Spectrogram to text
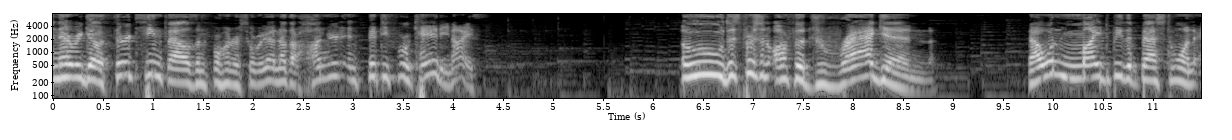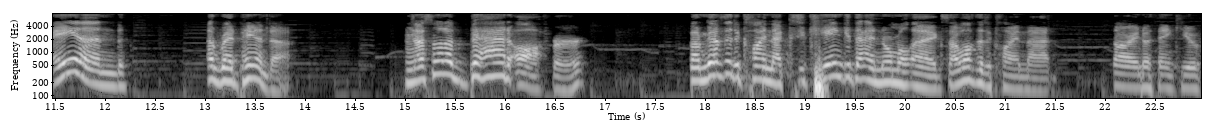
And there we go, 13,400. So we got another 154 candy. Nice. Ooh, this person offered the dragon. That one might be the best one. And a red panda. And that's not a bad offer. But I'm gonna have to decline that because you can't get that in normal eggs. I will have to decline that. Sorry, no thank you.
